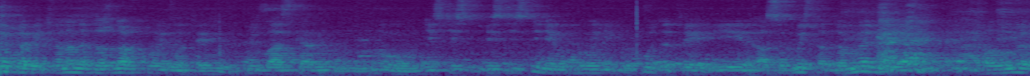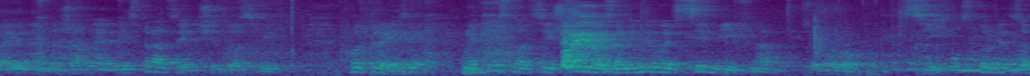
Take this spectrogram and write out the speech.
доповідь вона не повинна вплинути. Будь ласка, ну не стіс- без стіснення ви повинні приходити і особисто до мене, як голови районної державної адміністрації чи до освіти. По-третє, ми дійсно в цій школі замінили всі вікна цього року. Всі, 100%.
